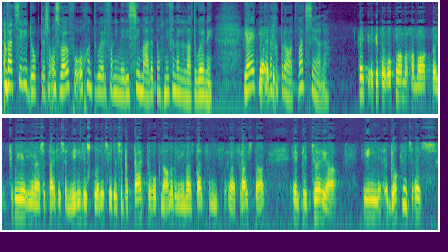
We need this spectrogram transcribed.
En wat sê die dokters? Ons wou ver oggend hoor van die medisyne, maar hulle het nog nie van hulle laat hoor nie. Jy het met ja, hulle gepraat. Wat sê hulle? Kyk, ek het 'n opname gemaak by twee universiteite mediese skole, so dis 'n beperkte opname by die Universiteit van uh, Vryheid en Pretoria. En dokters is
